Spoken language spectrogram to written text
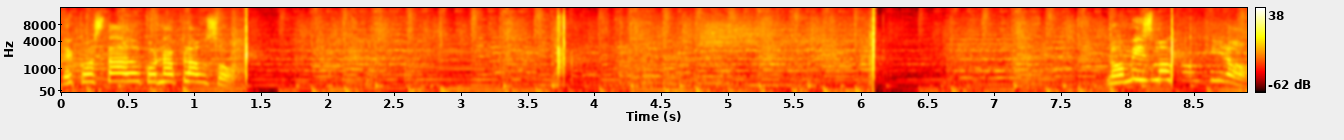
De costado con aplauso. Lo mismo con giro.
